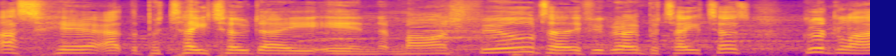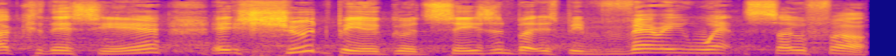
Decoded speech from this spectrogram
us here at the Potato Day in Marshfield. Uh, if you're growing potatoes, good luck this year. It should be a good season, but it's been very wet so far.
